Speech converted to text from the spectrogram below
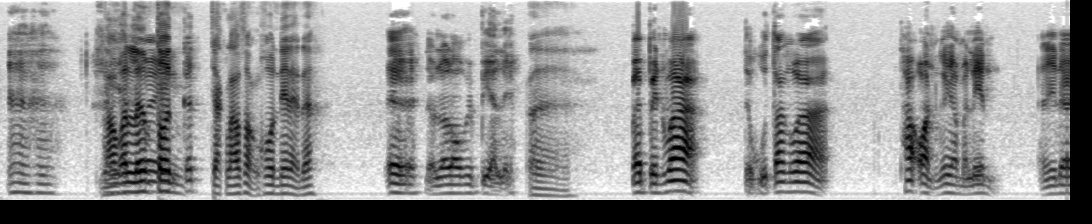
ๆเออคือเราก็เริ่มต้นก็จากเราสองคนเนี่ยแหละเนอะ เออ เดี๋ยวเราลองไปเปลี่ยนเลย เออ ไปเป็นว่า เดี๋ยวกูตั้งว่า ถ้าอ่อนก็อย่ามาเล่น อันนี้ได้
